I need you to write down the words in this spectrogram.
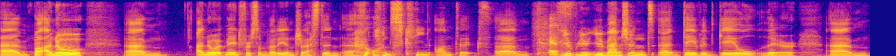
um, but I know, um, I know it made for some very interesting uh, on-screen antics. Um, Yes. you, you you mentioned uh, David Gale there. Um,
